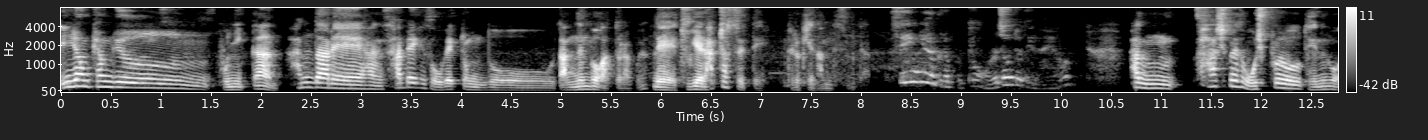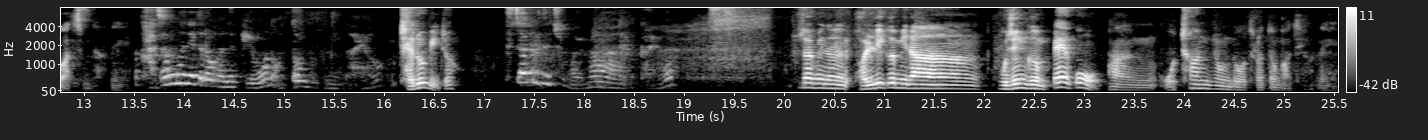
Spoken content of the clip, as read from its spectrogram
1년 평균 보니까 한 달에 한 400에서 500 정도 남는 것 같더라고요 네 두 개를 합쳤을 때 그렇게 남습니다 수익률은 그럼 보통 어느 정도 되나요? 한 40에서 50% 되는 것 같습니다. 네. 가장 많이 들어가는 비용은 어떤 부분인가요? 재료비죠. 투자비는 총 얼마일까요? 투자비는 권리금이랑 보증금 빼고 한 5천 정도 들었던 것 같아요. 네.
